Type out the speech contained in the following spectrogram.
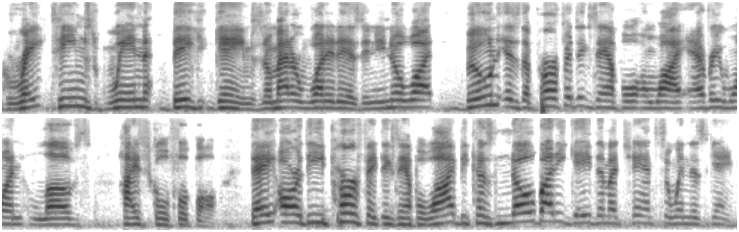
great teams win big games no matter what it is. And you know what? Boone is the perfect example on why everyone loves high school football. They are the perfect example. Why? Because nobody gave them a chance to win this game.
